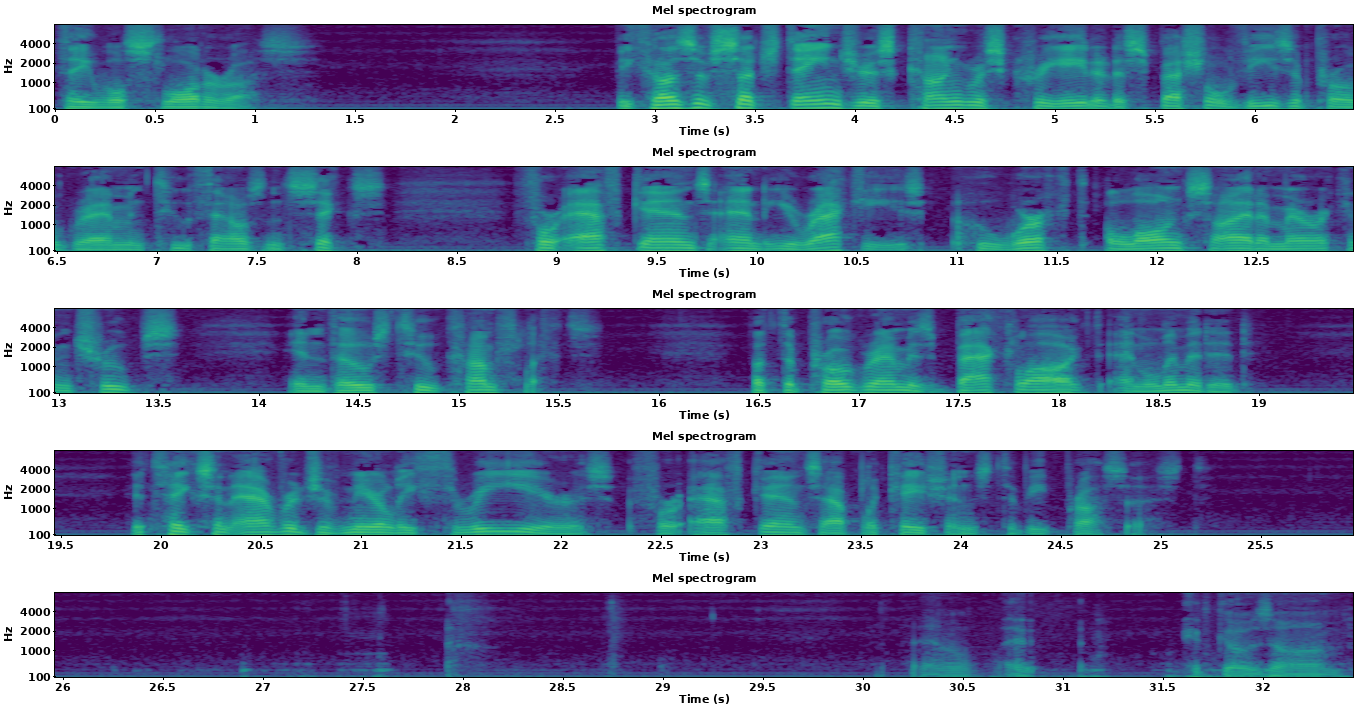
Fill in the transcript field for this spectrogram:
They will slaughter us. Because of such dangers, Congress created a special visa program in 2006 for Afghans and Iraqis who worked alongside American troops in those two conflicts. But the program is backlogged and limited it takes an average of nearly three years for Afghans' applications to be processed. Well, it, it goes on.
